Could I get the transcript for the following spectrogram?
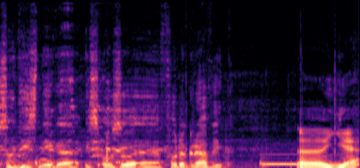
So this nigga is also uh, photographic. Uh, yeah.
